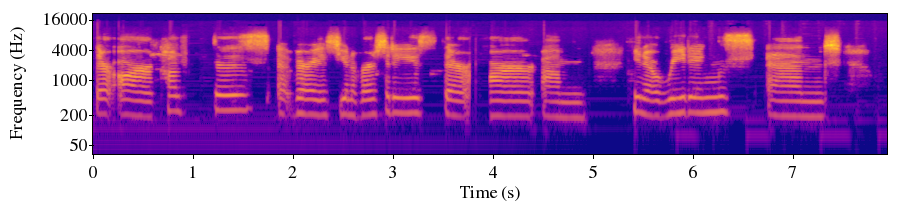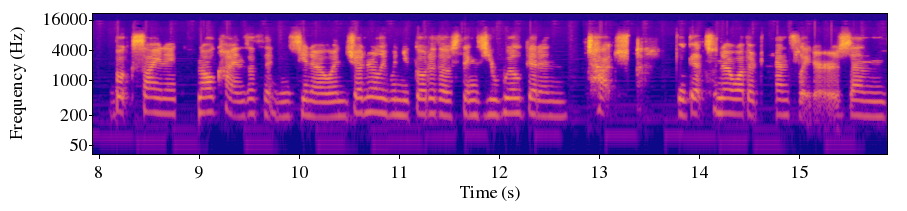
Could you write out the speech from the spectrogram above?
there are conferences at various universities. There are, um, you know, readings and book signing and all kinds of things, you know. And generally, when you go to those things, you will get in touch. You'll get to know other translators and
